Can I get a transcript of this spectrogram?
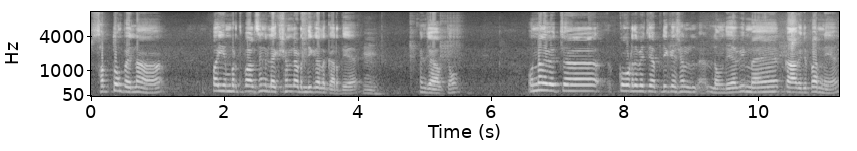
ਸਭ ਤੋਂ ਪਹਿਲਾਂ ਭਾਈ ਅੰਮ੍ਰਿਤਪਾਲ ਸਿੰਘ ਇਲੈਕਸ਼ਨ ਲੜਨ ਦੀ ਗੱਲ ਕਰਦੇ ਆ ਪੰਜਾਬ ਤੋਂ। ਉਹਨਾਂ ਦੇ ਵਿੱਚ ਕੋਰਟ ਦੇ ਵਿੱਚ ਐਪਲੀਕੇਸ਼ਨ ਲਾਉਂਦੇ ਆ ਵੀ ਮੈਂ ਕਾਗਜ਼ ਭਰਨੇ ਆ।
